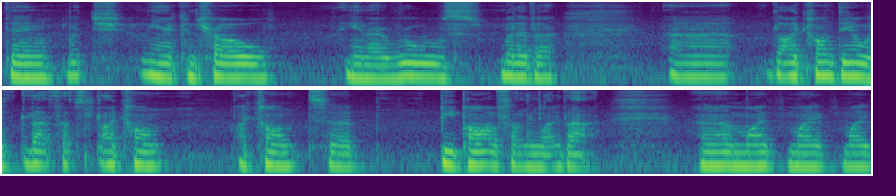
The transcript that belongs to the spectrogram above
thing, which you know control, you know rules, whatever. Uh, I can't deal with that. That's I can't I can't uh, be part of something like that. Uh, my my my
